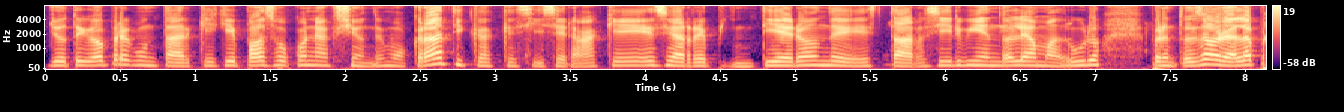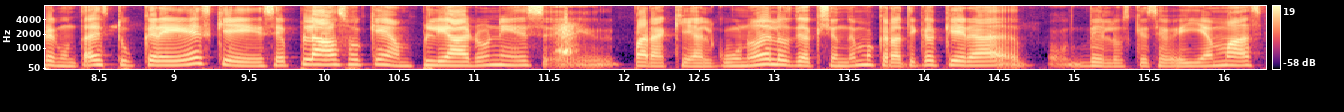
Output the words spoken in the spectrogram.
Yo te iba a preguntar que qué pasó con Acción Democrática, que si será que se arrepintieron de estar sirviéndole a Maduro, pero entonces ahora la pregunta es, ¿tú crees que ese plazo que ampliaron es eh, para que alguno de los de Acción Democrática, que era de los que se veía más,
